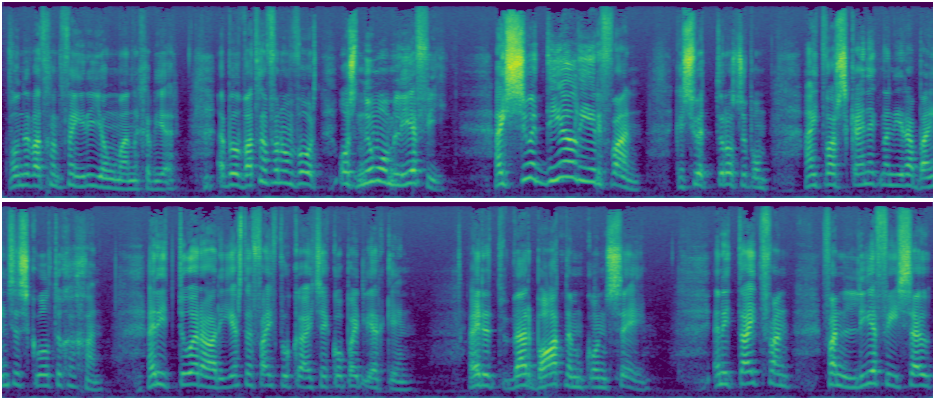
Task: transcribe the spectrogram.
ek wonder wat gaan van hierdie jong man gebeur. Ek bedoel, wat gaan van hom word? Ons noem hom Levi. Hy's so deel hiervan. Ek is so trots op hom. Hy het waarskynlik na die rabbynse skool toe gegaan. Hy het die Torah, die eerste 5 boeke uit sy kop uit leer ken. Hy het dit verbatim kon sê in die tyd van van Levi sou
